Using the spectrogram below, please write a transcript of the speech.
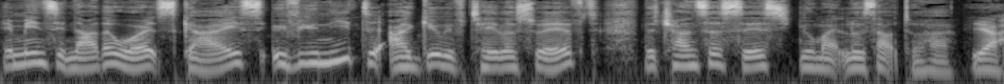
It means, in other words, guys, if you need to argue with Taylor Swift, the chances is you might lose out to her. Yeah,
